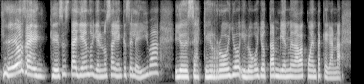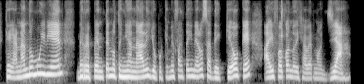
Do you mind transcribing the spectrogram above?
¿qué? O sea, ¿en qué se está yendo? Y él no sabía en qué se le iba, y yo decía, qué rollo, y luego yo también me daba cuenta que, gana, que ganando muy bien, de repente no tenía nada, y yo, ¿por qué me falta dinero? O sea, ¿de qué o qué? Ahí fue cuando dije, a ver, no, ya,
